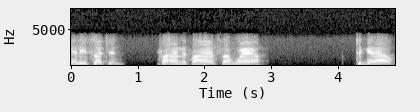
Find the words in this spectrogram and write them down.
and he's searching, trying to find somewhere to get out.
